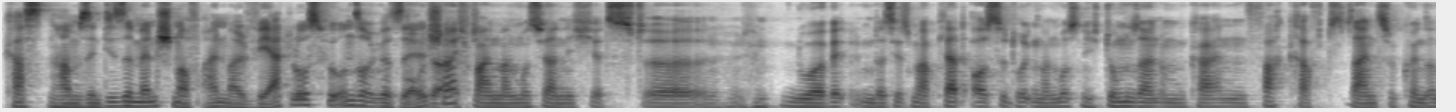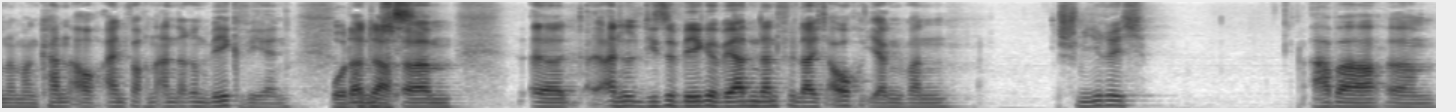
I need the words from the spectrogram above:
Kasten haben? Sind diese Menschen auf einmal wertlos für unsere Oder Gesellschaft? ich meine, man muss ja nicht jetzt äh, nur, um das jetzt mal platt auszudrücken, man muss nicht dumm sein, um kein Fachkraft sein zu können, sondern man kann auch einfach einen anderen Weg wählen. Oder Und, das. Ähm, äh, diese Wege werden dann vielleicht auch irgendwann schwierig. Aber ähm,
